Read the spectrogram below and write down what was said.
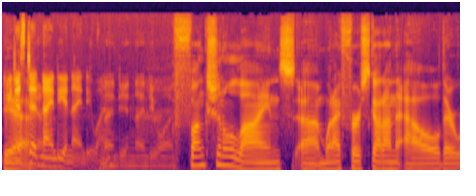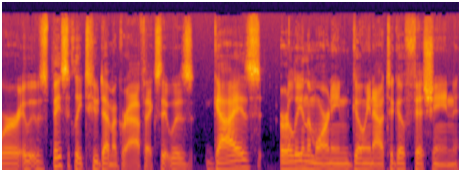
We Yeah. just did 90 and 91. 90 and 91. functional lines. Um, when I first got on the owl, there were it was basically two demographics. It was guys early in the morning going out to go fishing,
